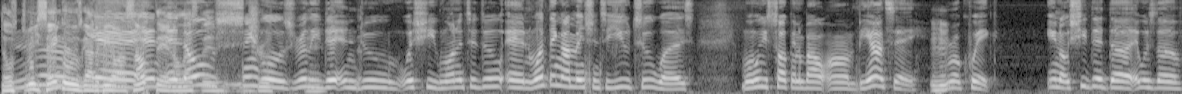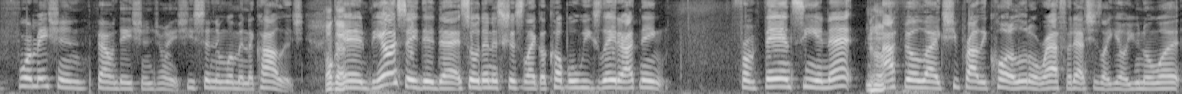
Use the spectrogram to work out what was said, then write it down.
Those three singles got to be on something. And, and those singles really didn't do what she wanted to do. And one thing I mentioned to you too was when we was talking about um Beyonce, Mm-hmm. real quick. You know, she did the it was the Formation Foundation joint. She's sending women to college. Okay. And Beyonce did that. So then it's just like a couple weeks later, I think from fans seeing that, Uh-huh. I feel like she probably caught a little wrath for that. She's like, "Yo, you know what?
